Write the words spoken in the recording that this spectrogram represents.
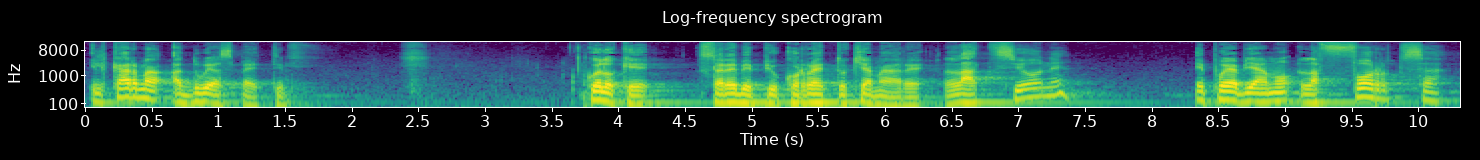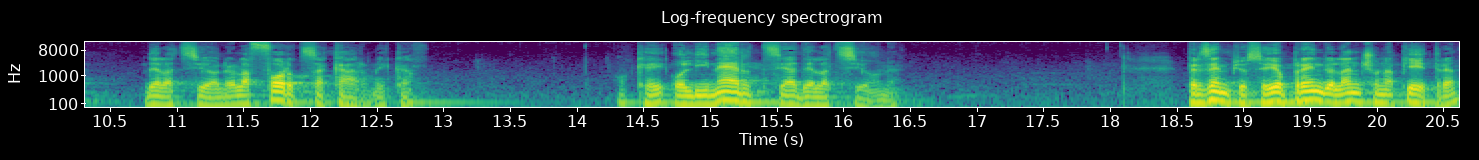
Il karma ha due aspetti. Quello che sarebbe più corretto chiamare l'azione e poi abbiamo la forza dell'azione o la forza karmica, okay? o l'inerzia dell'azione. Per esempio, se io prendo e lancio una pietra,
